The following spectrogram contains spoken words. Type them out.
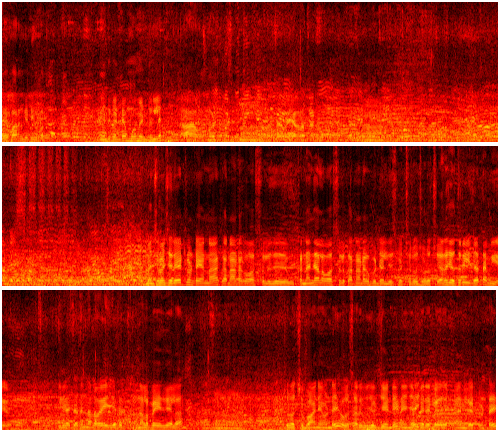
రేపు వారం గట్టిగా పోతాయి ఎందుకంటే మూమెంట్ ఉందిలే. మంచి మంచి రేట్లు ఉంటాయన్న. కర్ణాటక వస్తువులు ఇది ఒక నంద్యాల వస్తువులు కర్ణాటక బిడ్డలు తీసుకొచ్చారు చూడొచ్చు. ఎంత చెప్తారు ఈ జత మీరు? ఇరవై జత నలభై ఐదు నలభై ఐదు వేల? చూడొచ్చు బాగానే ఉండే. ఒకసారి విజిట్ చేయండి. నేను చెప్పే రేట్లు కదా ఫ్యాన్ రేట్ ఉంటాయి.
